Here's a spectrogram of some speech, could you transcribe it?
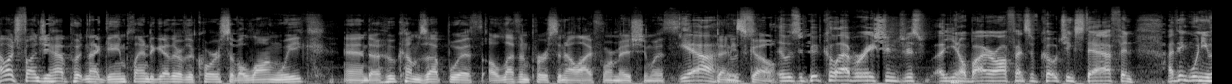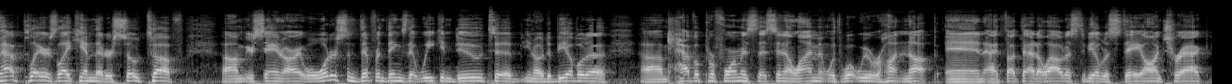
How much fun do you have putting that game plan together over the course of a long week? And uh, who comes up with 11 personnel I formation with yeah, Benny it was, Sco? It was a good collaboration just, uh, you know, by our offensive coaching staff. And I think when you have players like him that are so tough, um, you're saying, all right, well, what are some different things that we can do to, you know, to be able to um, have a performance that's in alignment with what we were hunting up? And I thought that allowed us to be able to stay on track.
